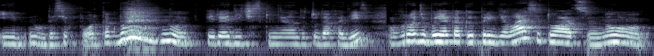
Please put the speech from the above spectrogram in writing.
и, ну, до сих пор, как бы, ну, периодически мне надо туда ходить. Вроде бы я как и приняла ситуацию, но,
